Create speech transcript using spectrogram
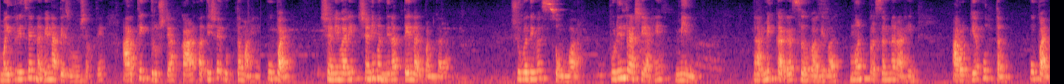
मैत्रीचे नवे नाते जुळू शकते. आर्थिकदृष्ट्या काळ अतिशय उत्तम आहे. उपाय. शनिवारी शनी मंदिरात तेल अर्पण करा. शुभ दिवस सोमवार. पुढील राशी आहे मीन. धार्मिक कार्यात सहभागी व्हाल. मन प्रसन्न राहील. आरोग्य उत्तम. उपाय.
